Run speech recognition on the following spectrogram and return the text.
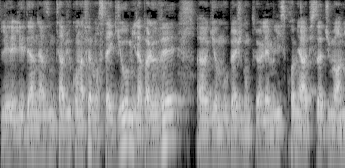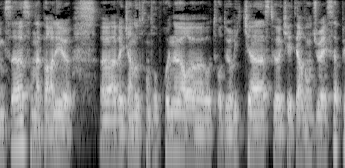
les, les dernières interviews qu'on a fait. Bon, c'était avec Guillaume, il a pas levé. Euh, Guillaume Moubèche, donc, euh, l'Emlys, premier épisode du Morning SaaS. On a parlé euh, avec un autre entrepreneur autour de Recast qui a été revendu à SAP.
